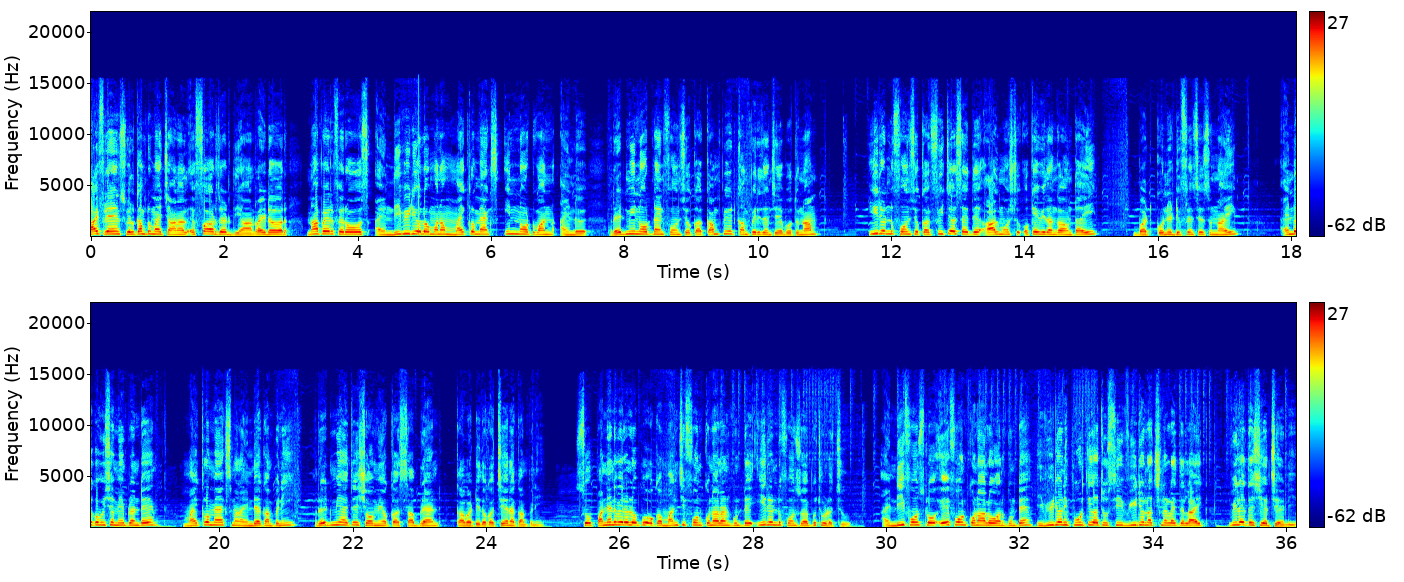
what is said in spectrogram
Hi friends welcome to my channel FRZ the on rider నా పేరు Feroz and ఈ వీడియోలో మనం Micromax in note one and Redmi note nine phones యొక్క complete comparison చేయబోతున్నాం. ఈ రెండు ఫోన్స్ యొక్క ఫీచర్స్ అయితే ఆల్మోస్ట్ ఒకే విధంగా ఉంటాయి బట్ కొన్ని డిఫరెన్సెస్ ఉన్నాయి. అండ్ ఒక విషయం ఏంటంటే మైక్రోమాక్స్ మన ఇండియా కంపెనీ రెడ్మీ అయితే షోమీ యొక్క సబ్ బ్రాండ్ కాబట్టి ఇది ఒక చైనా కంపెనీ సో పన్నెండు వేల లోపు ఒక మంచి ఫోన్ కొనాలనుకుంటే ఈ రెండు ఫోన్స్ వైపు చూడొచ్చు. అండ్ ఈ ఫోన్స్లో ఏ ఫోన్ కొనాలో అనుకుంటే ఈ వీడియోని పూర్తిగా చూసి వీడియో నచ్చినట్లయితే లైక్ వీలైతే షేర్ చేయండి.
